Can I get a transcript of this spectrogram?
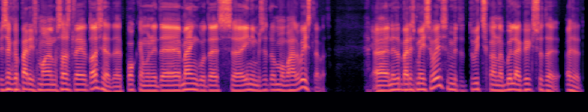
mis on ka päris maailmas aset leiavad asjad, et Pokemonide mängudes inimesed omavahel võistlevad. Need on päris meistrivõistlused, mida Twitch kannab üle kõik seda asjad.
